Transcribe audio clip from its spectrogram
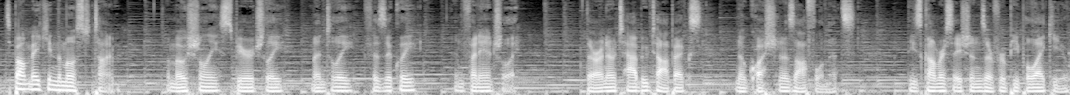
It's about making the most of time, emotionally, spiritually, mentally, physically, and financially. There are no taboo topics, no question is off limits. These conversations are for people like you,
